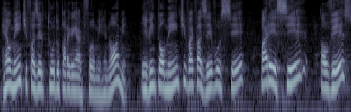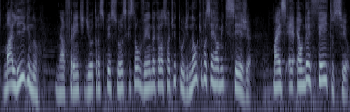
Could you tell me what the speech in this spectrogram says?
Realmente fazer tudo para ganhar fama e renome, eventualmente vai fazer você parecer, talvez, maligno na frente de outras pessoas que estão vendo aquela sua atitude. Não que você realmente seja, mas é, é um defeito seu.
